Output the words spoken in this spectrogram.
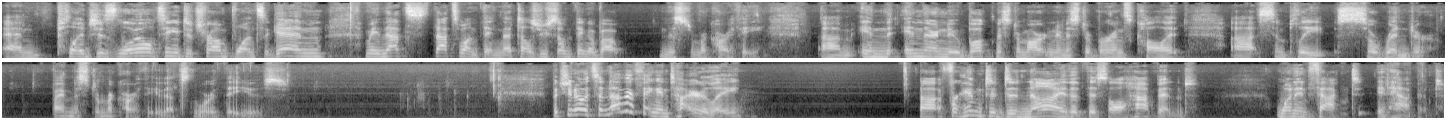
and pledge his loyalty to Trump once again. I mean, that's that's one thing that tells you something about Mr. McCarthy. Um, in in their new book, Mr. Martin and Mr. Burns call it uh, simply surrender by Mr. McCarthy. That's the word they use. But you know, it's another thing entirely uh, for him to deny that this all happened when in fact it happened.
